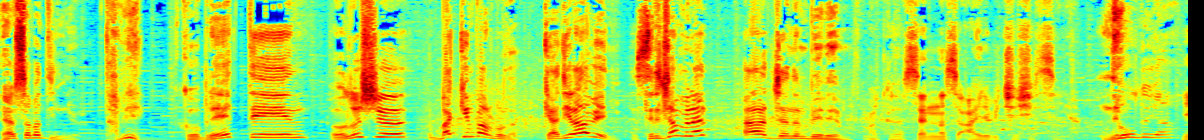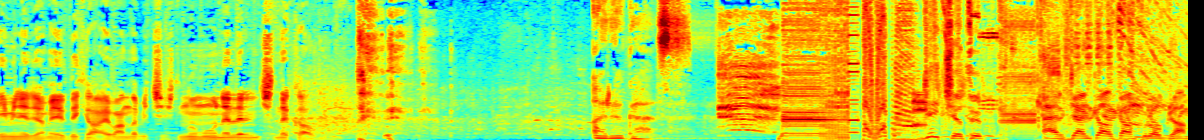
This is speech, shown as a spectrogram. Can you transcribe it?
her sabah dinliyorum. Tabii. Kubrettin. Oluşu. Bak kim var burada. Kadir abin. Sıracağım mı lan? Ah canım benim. Arkadaş sen nasıl ayrı bir çeşitsin ya. Ne oldu ya? Yemin ediyorum evdeki hayvan da bir çeşit. Numunelerin içinde kaldım ya. Aragaz, Geç yatıp erken kalkan program.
